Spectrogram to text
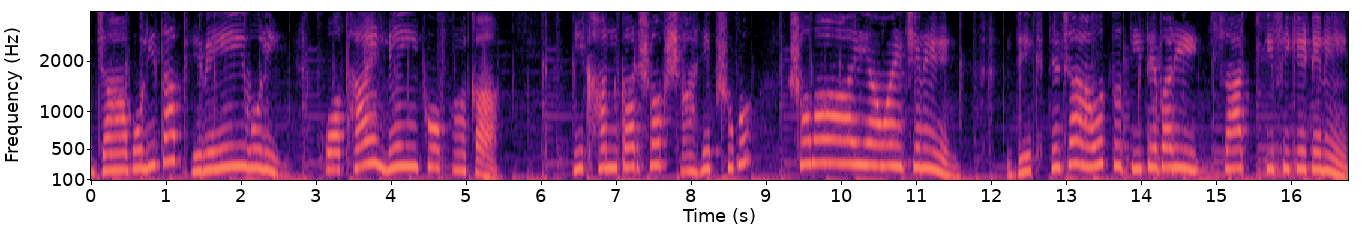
যা বলি তা ভেবেই বলি, কথায় নেই কো ফাঁকা। এখানকার সব সাহেব শুভ সবাই আমায় চেনে। দেখতে চাও তো দিতে পারি সার্টিফিকেট এনে।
